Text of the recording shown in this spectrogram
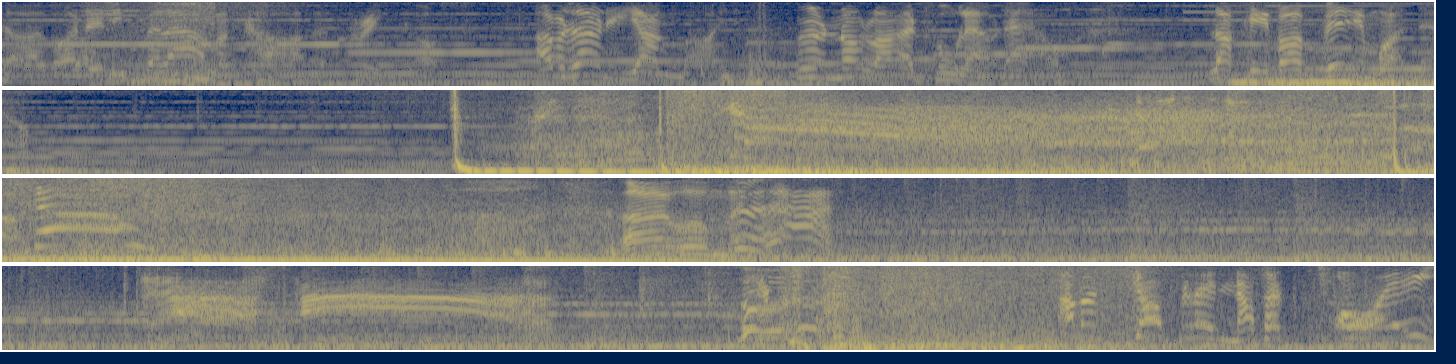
time I nearly fell out of a cart at Gringotts. I was only young, mind. Not like I'd fall out now. Lucky if I fit in one now. No! Oh, I will make... I'm a goblin, not a toy!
